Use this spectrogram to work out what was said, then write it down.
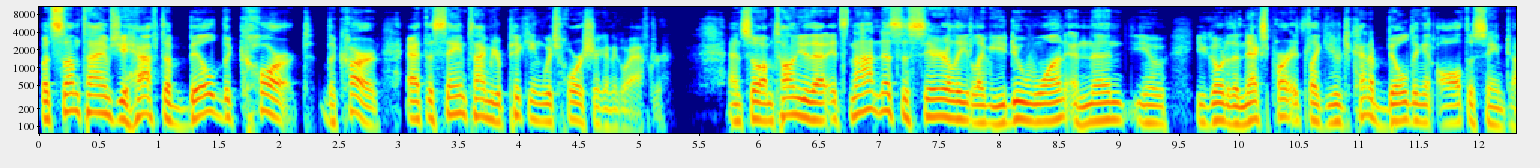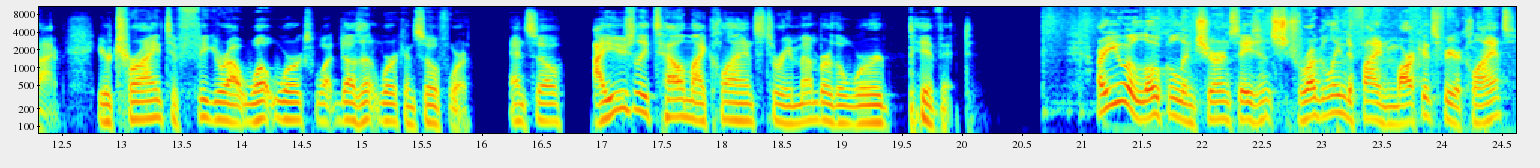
but sometimes you have to build the cart, the cart at the same time you're picking which horse you're going to go after. And so I'm telling you that it's not necessarily like you do one and then you know you go to the next part. It's like you're kind of building it all at the same time. You're trying to figure out what works, what doesn't work, and so forth. And so I usually tell my clients to remember the word pivot. Are you a local insurance agent struggling to find markets for your clients?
